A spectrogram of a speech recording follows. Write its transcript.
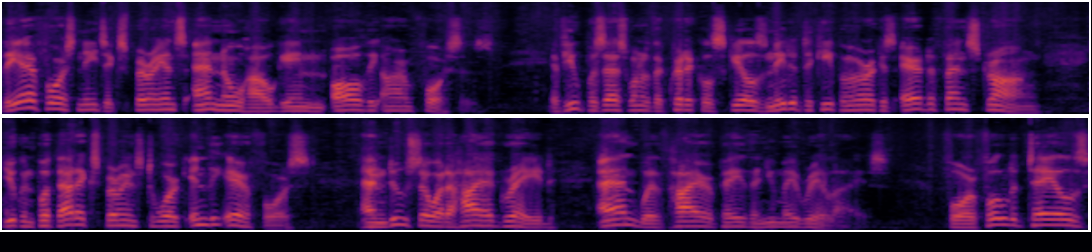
The Air Force needs experience and know-how gained in all the armed forces. If you possess one of the critical skills needed to keep America's air defense strong, you can put that experience to work in the Air Force and do so at a higher grade and with higher pay than you may realize. For full details,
